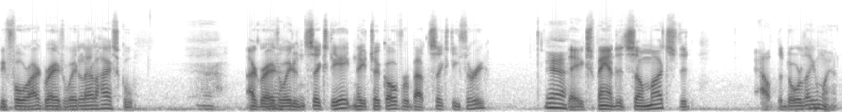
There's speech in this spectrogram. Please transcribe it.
before I graduated out of high school. I graduated in 68 and they took over about 63. Yeah. They expanded so much that out the door they went.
